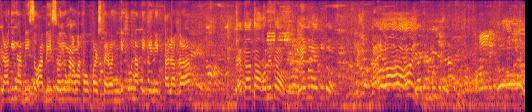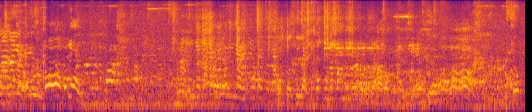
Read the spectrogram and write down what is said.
laging abiso-abiso yung mga hawkers pero hindi po nakikinig talaga. Ito, ito, ako nito. Bigyan mo na dito. Oo, oo, oy! Oo, oo, ganyan. Pati doon? Oo, pare,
